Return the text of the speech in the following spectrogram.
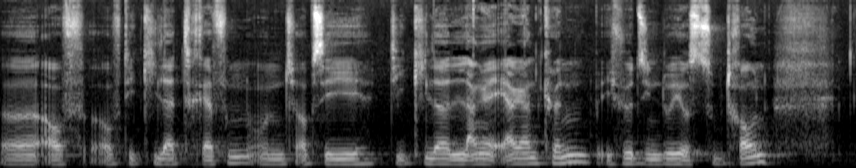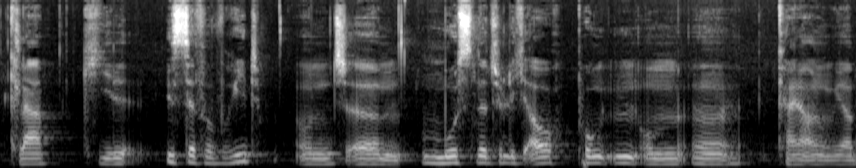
äh, auf, auf die Kieler treffen und ob sie die Kieler lange ärgern können. Ich würde es ihnen durchaus zutrauen. Klar, Kiel ist der Favorit und ähm, muss natürlich auch punkten, um, äh, keine Ahnung, ja,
